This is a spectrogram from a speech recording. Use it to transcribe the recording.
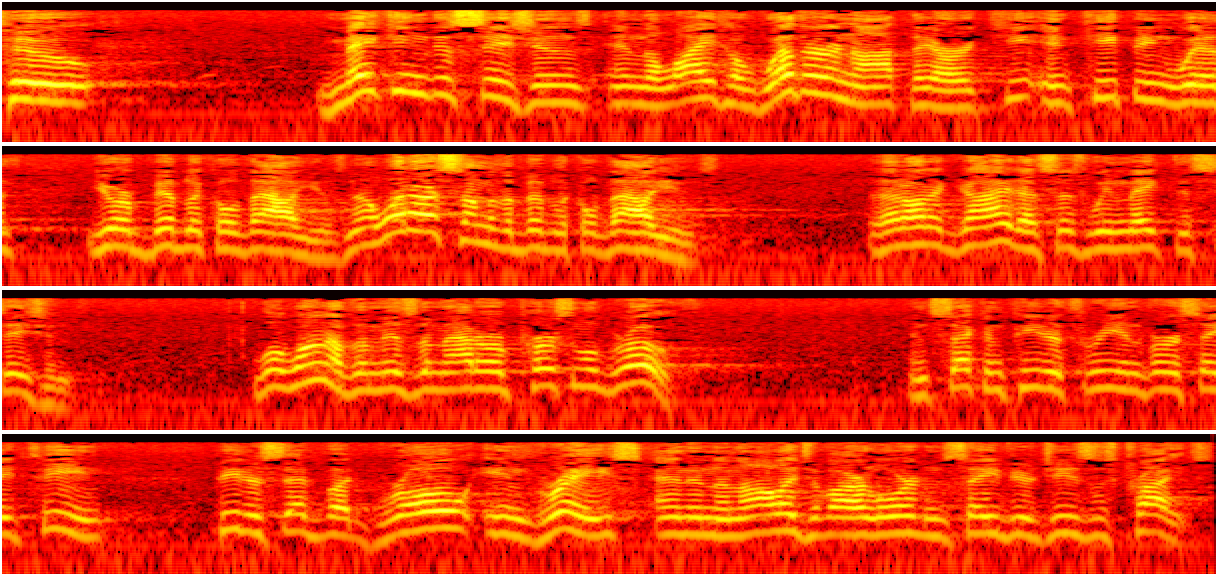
to making decisions in the light of whether or not they are in keeping with your biblical values. Now, what are some of the biblical values that ought to guide us as we make decisions? Well, one of them is the matter of personal growth. In 2 Peter 3 and verse 18, Peter said, But grow in grace and in the knowledge of our Lord and Savior Jesus Christ.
